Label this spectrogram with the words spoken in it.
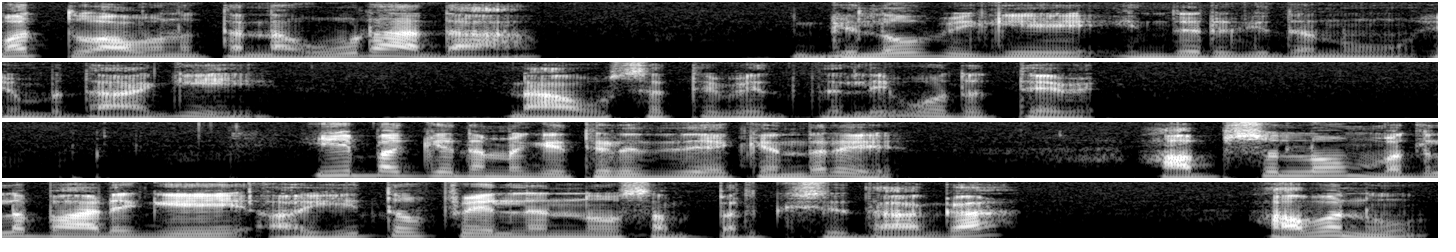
ಮತ್ತು ಅವನು ತನ್ನ ಊರಾದ ಗಿಲೋವಿಗೆ ಹಿಂದಿರುಗಿದನು ಎಂಬುದಾಗಿ ನಾವು ಸತ್ಯವೇದದಲ್ಲಿ ಓದುತ್ತೇವೆ. ಈ ಬಗ್ಗೆ ನಮಗೆ ತಿಳಿದಿದೆ ಏಕೆಂದರೆ ಅಬ್ಸಲೋ ಮೊದಲ ಬಾರಿಗೆ ಅಹಿತೋಫೇಲನ್ನು ಸಂಪರ್ಕಿಸಿದಾಗ ಅವನು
